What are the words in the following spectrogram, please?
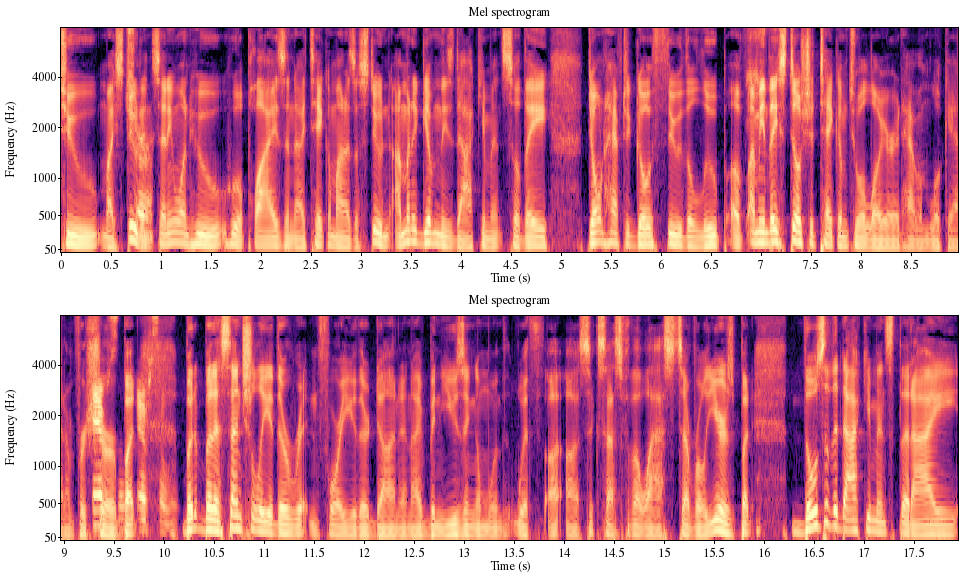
to my students. Sure. Anyone who who applies and I take them on as a student, I'm going to give them these documents so they don't have to go through the loop of. I mean, they still should take them to a lawyer and have them look at them for sure. Absolutely, but absolutely. but but essentially, they're written for you. They're done, and I've been using them with with uh, uh, success for the last several years. But those are the documents that I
